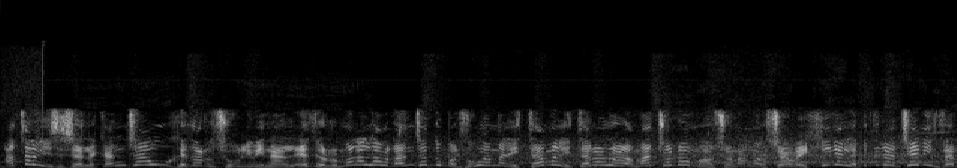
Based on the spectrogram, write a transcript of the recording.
Atraviesa la cancha un hedor subliminal. Es de hormona la brancha, tu perfume malista, malista, no lo macho, no mozo, no no sea vejiga, le piden a Jennifer,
